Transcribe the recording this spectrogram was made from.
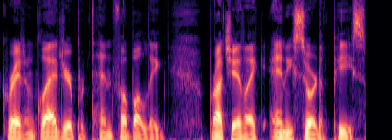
"Great, I'm glad your pretend football league brought you like any sort of peace."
